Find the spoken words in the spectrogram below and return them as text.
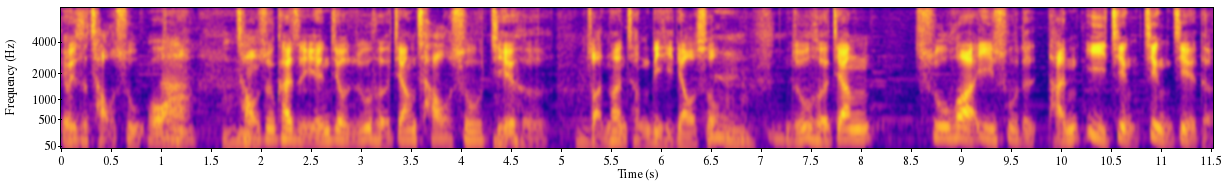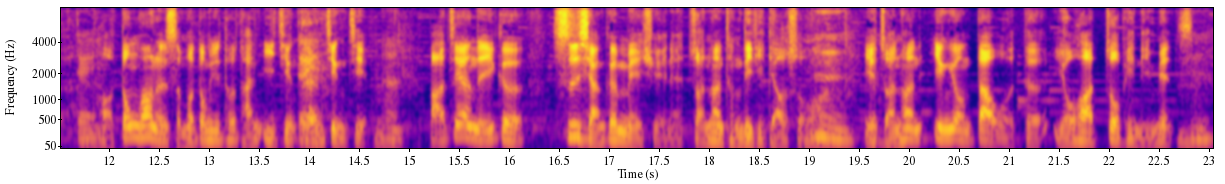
尤其是草书，哇，草书开始研究如何将草书结合。转换成立体雕塑，如何将书画艺术的谈意境境界的，对，哦，东方人什么东西都谈意境、谈境界，嗯，把这样的一个思想跟美学呢，转换成立体雕塑，嗯，也转换应用到我的油画作品里面，嗯，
